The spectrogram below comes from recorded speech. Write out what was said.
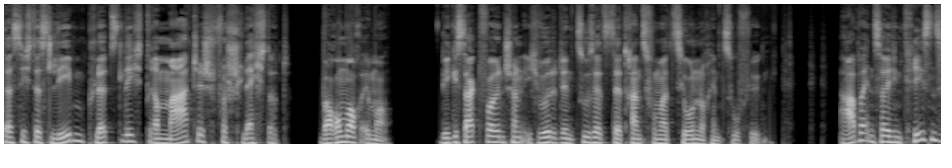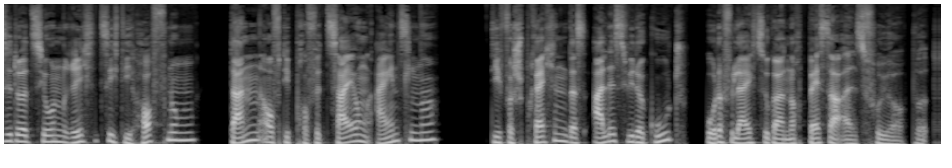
dass sich das Leben plötzlich dramatisch verschlechtert Warum auch immer. Wie gesagt vorhin schon, ich würde den Zusatz der Transformation noch hinzufügen. Aber in solchen Krisensituationen richtet sich die Hoffnung dann auf die Prophezeiung Einzelner, die versprechen, dass alles wieder gut oder vielleicht sogar noch besser als früher wird.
